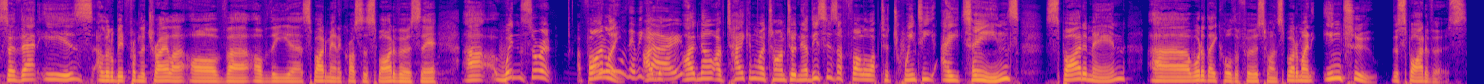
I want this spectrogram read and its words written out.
The whole thing. So that is a little bit from the trailer of uh, of the uh, Spider Man Across the Spider Verse. There, uh, went and saw it. Finally, Ooh, there we I've- go. I know I've taken my time to it. Now, this is a follow up to 2018's Spider Man. Uh, what do they call the first one? Spider Man Into the Spider Verse.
